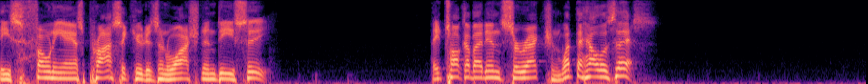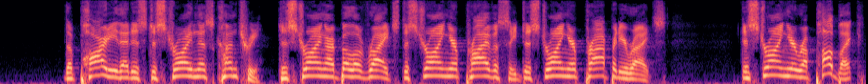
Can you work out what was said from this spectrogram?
these phony ass prosecutors in Washington, D.C. They talk about insurrection. What the hell is this? The party that is destroying this country, destroying our Bill of Rights, destroying your privacy, destroying your property rights, destroying your republic,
